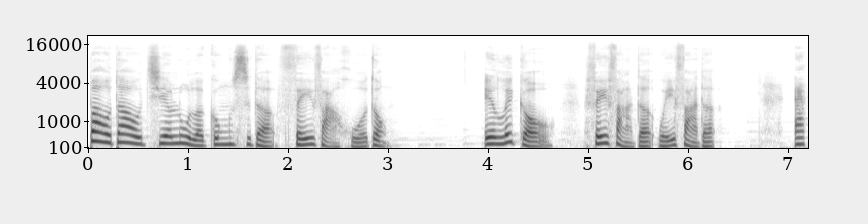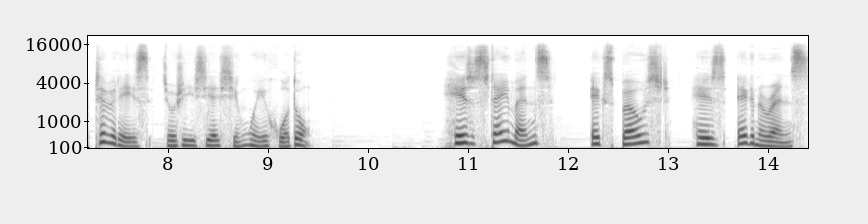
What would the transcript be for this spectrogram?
报道揭露了公司的非法活动。illegal 非法的、违法的，activities 就是一些行为活动。His statements exposed his ignorance。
